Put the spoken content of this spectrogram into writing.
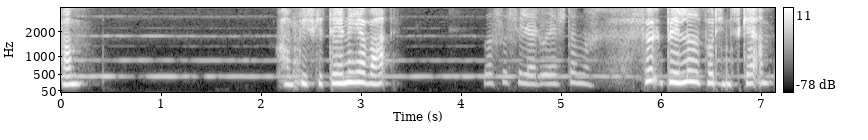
Kom. Kom, vi skal denne her vej. Hvorfor følger du efter mig? Følg billedet på din skærm.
